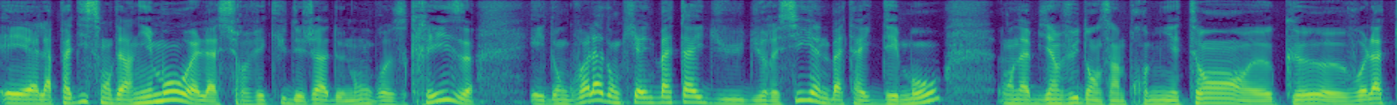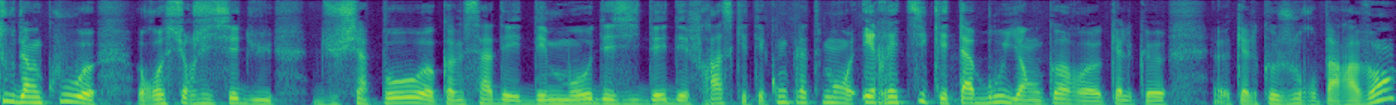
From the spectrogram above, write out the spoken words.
Et elle n'a pas dit son dernier mot. Elle a survécu déjà à de nombreuses crises. Et donc voilà, donc il y a une bataille du, récit, il y a une bataille des mots. On a bien vu dans un premier temps que voilà, tout d'un coup ressurgissait du, du chapeau comme ça des, des mots, des idées des phrases qui étaient complètement hérétiques et tabous il y a encore euh, quelques, euh, quelques jours auparavant.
